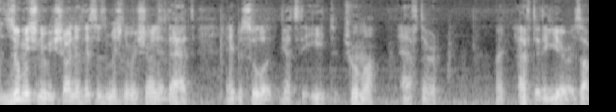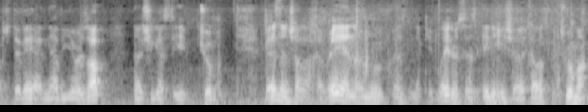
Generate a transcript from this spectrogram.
Zu Mishnah Rishona. This is Mishnah Rishona that a Basula gets to eat truma after, right, after the year is up. Now the year is up. Now she gets to eat truma. Bezdin shalach harein. Amru Bezdin that came later says Eni isha echelas truma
